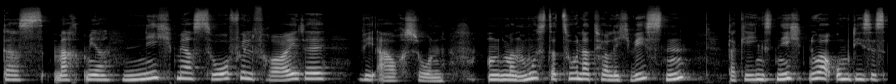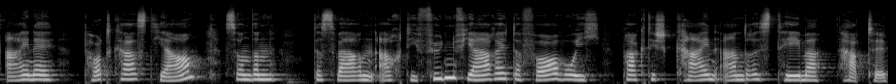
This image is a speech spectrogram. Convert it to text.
das macht mir nicht mehr so viel Freude wie auch schon. Und man muss dazu natürlich wissen, da ging es nicht nur um dieses eine Podcast-Jahr, sondern das waren auch die fünf Jahre davor, wo ich praktisch kein anderes Thema hatte.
